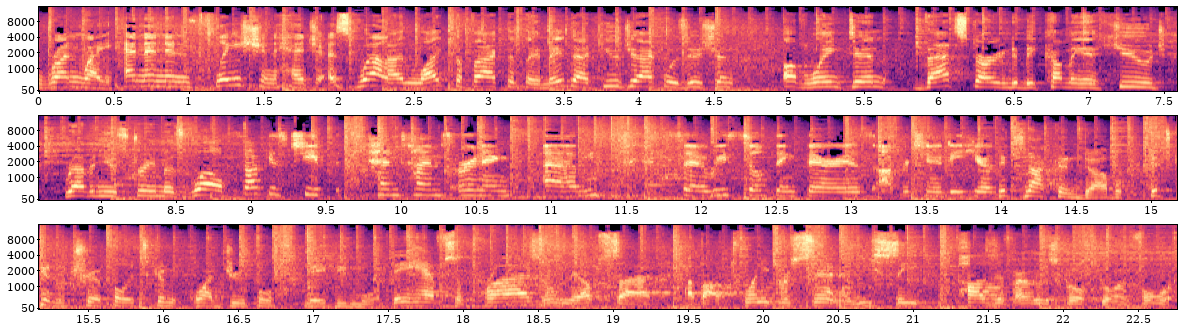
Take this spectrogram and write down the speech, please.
runway and an inflation hedge as well. I like the fact that they made that huge acquisition of LinkedIn. That's starting to becoming a huge revenue stream as well. Stock is cheap. It's 10 times earnings. Um, so we still think there is opportunity here. It's not going to double. It's going to triple. It's going to quadruple, maybe more. They have surprised on the upside about 20%, and we see positive earnings growth going forward.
